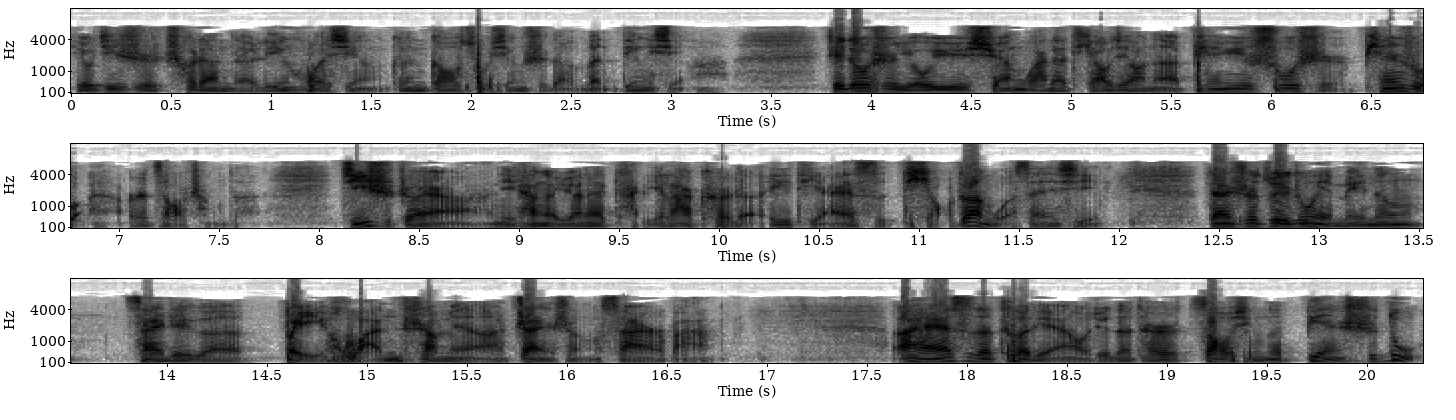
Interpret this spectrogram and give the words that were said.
尤其是车辆的灵活性跟高速行驶的稳定性啊，这都是由于悬挂的调教呢偏于舒适偏软而造成的。即使这样啊，你看看原来凯迪拉克的 ATS 挑战过三系，但是最终也没能在这个北环上面啊战胜三二八。IS 的特点啊，我觉得它是造型的辨识度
